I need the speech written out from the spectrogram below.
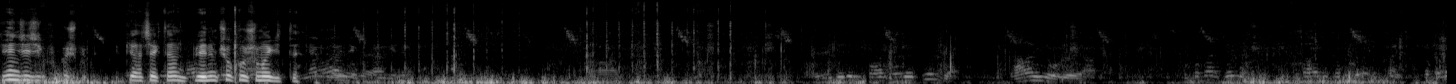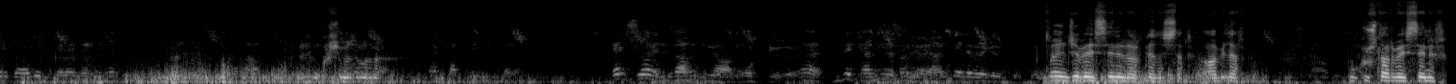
Gencecik bir kuş. Gerçekten benim çok hoşuma gitti. kuşumuz burada. Bence beslenir arkadaşlar. Abiler. Bu kuşlar beslenir.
